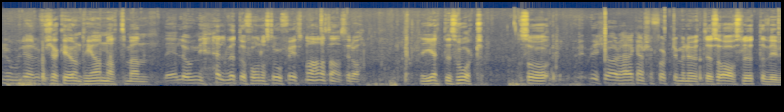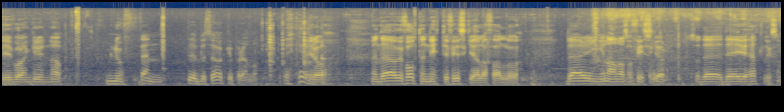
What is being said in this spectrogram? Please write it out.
Roligare att försöka göra någonting annat men det är lugn i helvete att få någon stor fisk någon annanstans idag. Det är jättesvårt. Så vi- kör här kanske 40 minuter så avslutar vi vid vår grynna. Nog femte besöket på den va? Idag. Men där har vi fått en 90-fisk i alla fall och där är ingen annan som fiskar. Så det, det är ju hett liksom.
